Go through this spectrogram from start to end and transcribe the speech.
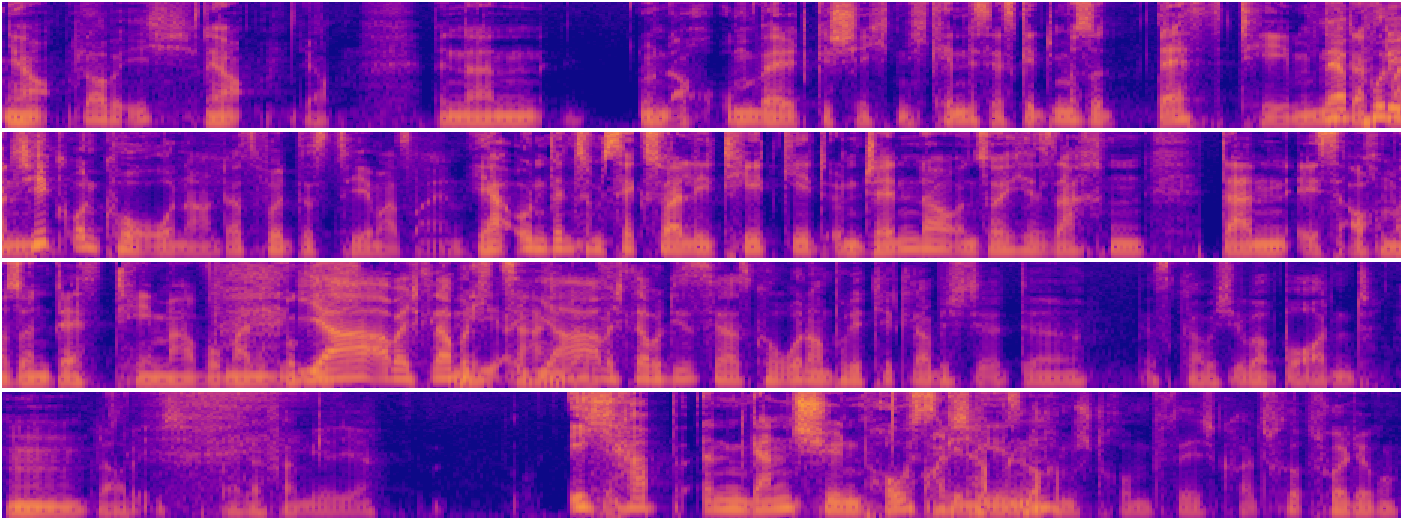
Ja, glaube ich. ja. Ja. Wenn dann, und auch Umweltgeschichten, ich kenne das ja, es gibt immer so Death-Themen. Ja, Politik und Corona, das wird das Thema sein. Ja, und wenn es um Sexualität geht und Gender und solche Sachen, dann ist auch immer so ein Death-Thema, wo man wirklich Ja, aber ich glaube, die, ja, darf. aber ich glaube, dieses Jahr ist Corona und Politik, glaube ich, der- der ist, glaube ich, überbordend, Hm. glaube ich, bei der Familie. Ich habe einen ganz schönen Post Oh, ich habe ein gelesen. Loch im Strumpf, sehe ich gerade. Entschuldigung.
